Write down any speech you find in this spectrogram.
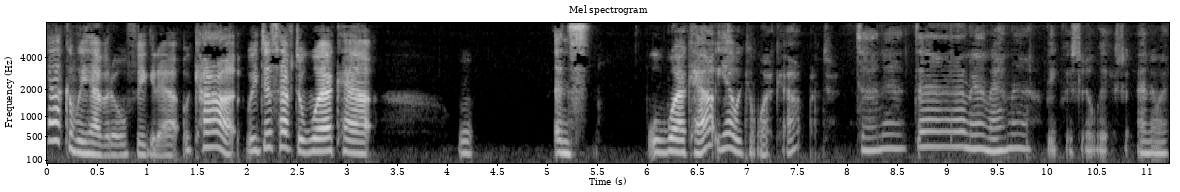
how can we have it all figured out? We can't. We just have to work out and we'll work out. Yeah, we can work out. Big fish, little fish. Anyway,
